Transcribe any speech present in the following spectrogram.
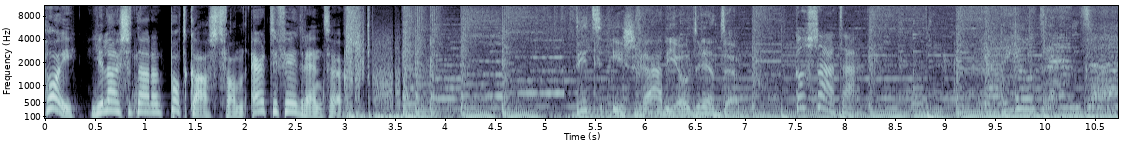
Hoi, je luistert naar een podcast van RTV Drenthe. Dit is Radio Drenthe. Cassata. Radio Drenthe.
